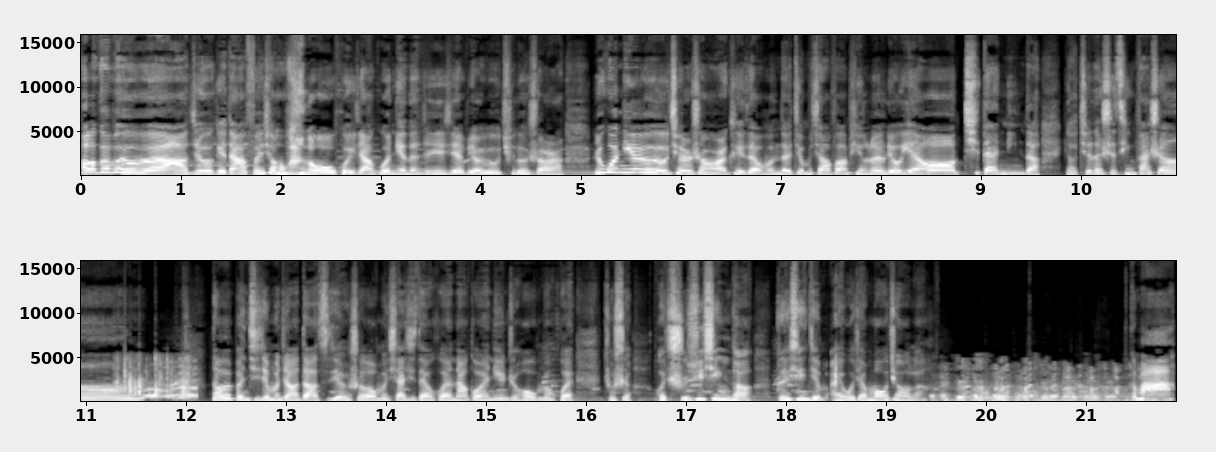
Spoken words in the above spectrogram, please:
好了，各位朋友们啊，就给大家分享完了我回家过年的这一些比较有趣的事儿啊。如果你也有有趣的事儿，可以在我们的节目下方评论留言哦，期待您的有趣的事情发生。那我们本期节目就要到此结束了，我们下期再会。那过完年之后，我们会就是会持续性的更新节目。哎，我家猫叫了，干嘛？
